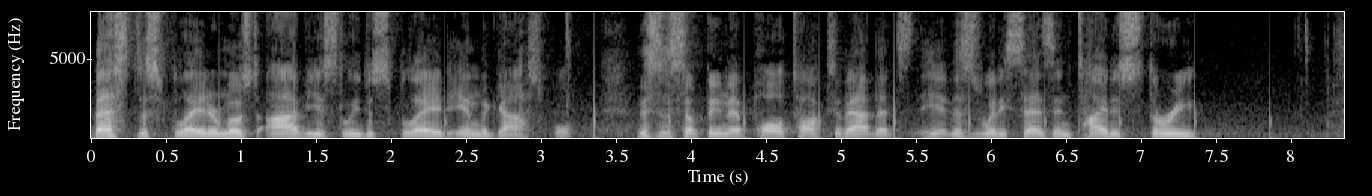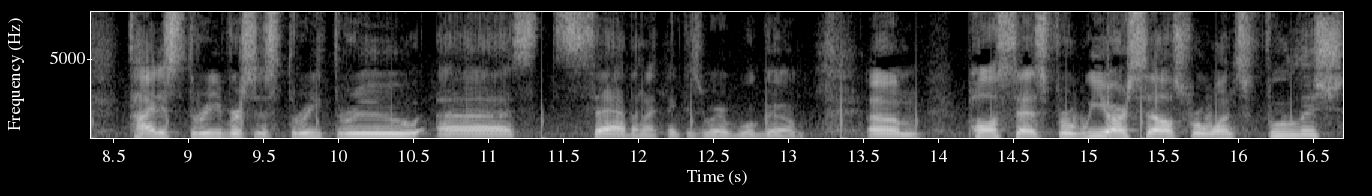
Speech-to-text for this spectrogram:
best displayed or most obviously displayed in the gospel. This is something that Paul talks about. That's, this is what he says in Titus 3. Titus 3, verses 3 through uh, 7, I think is where we'll go. Um, Paul says, For we ourselves were once foolish,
